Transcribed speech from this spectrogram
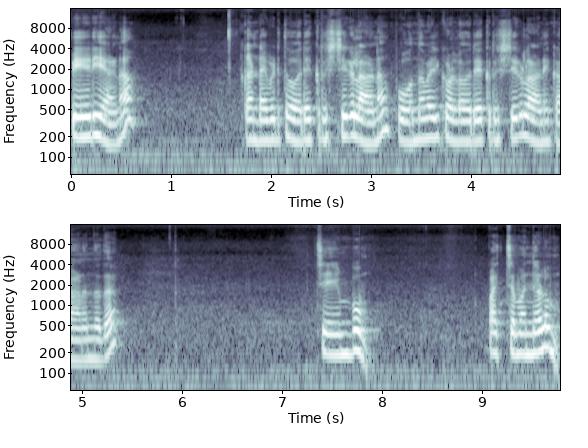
പേടിയാണ്. കണ്ട ഇവിടുത്തെ ഓരോ കൃഷികളാണ്. പോകുന്ന വഴിക്കുള്ള ഓരോ കൃഷികളാണ് ഈ കാണുന്നത്. ചേമ്പും പച്ചമഞ്ഞളും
